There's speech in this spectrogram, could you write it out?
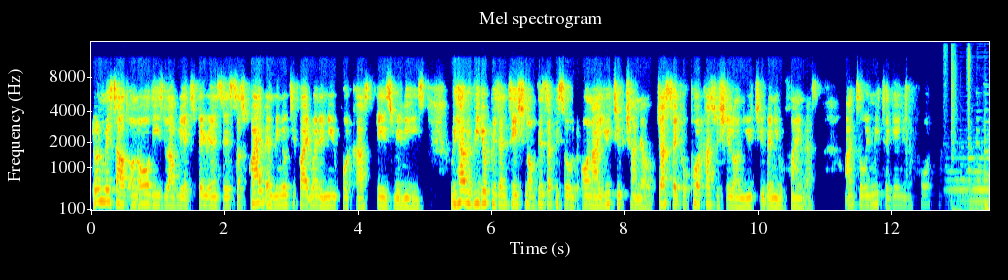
Don't miss out on all these lovely experiences. Subscribe and be notified when a new podcast is released. We have a video presentation of this episode on our YouTube channel. Just search for Podcast with Sheila on YouTube and you'll find us. Until we meet again in a fortnight.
